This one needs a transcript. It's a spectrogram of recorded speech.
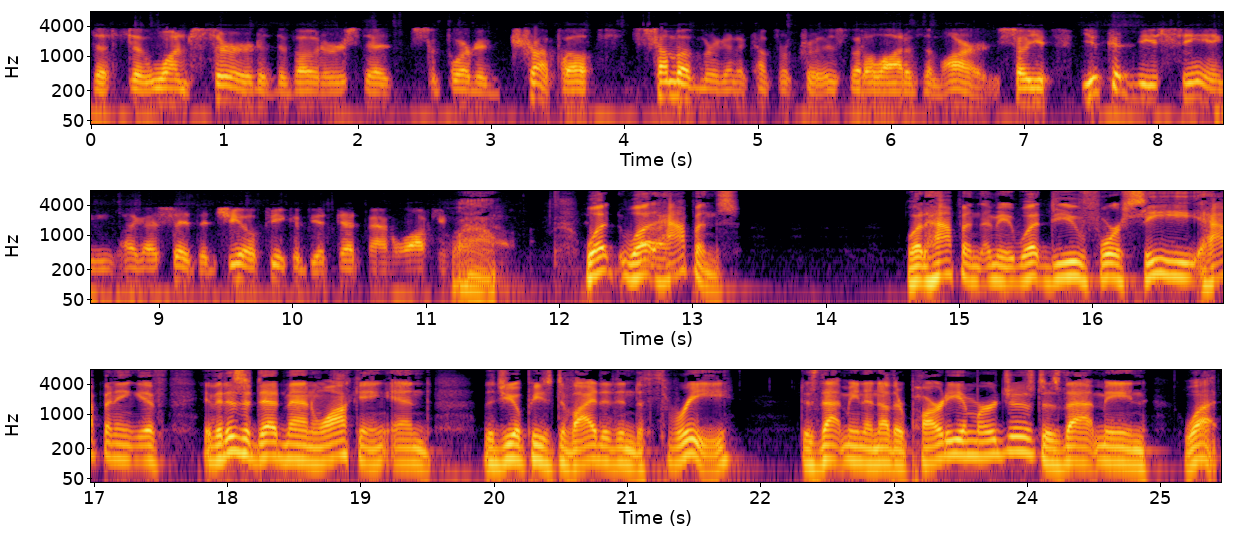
the the one third of the voters that supported Trump? Well, some of them are going to come from Cruz, but a lot of them aren't. So you you could be seeing, like I said, the GOP could be a dead man walking. Wow. Right now. What what uh, happens? What happened? I mean, what do you foresee happening if if it is a dead man walking and the GOP is divided into three? Does that mean another party emerges? Does that mean what?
